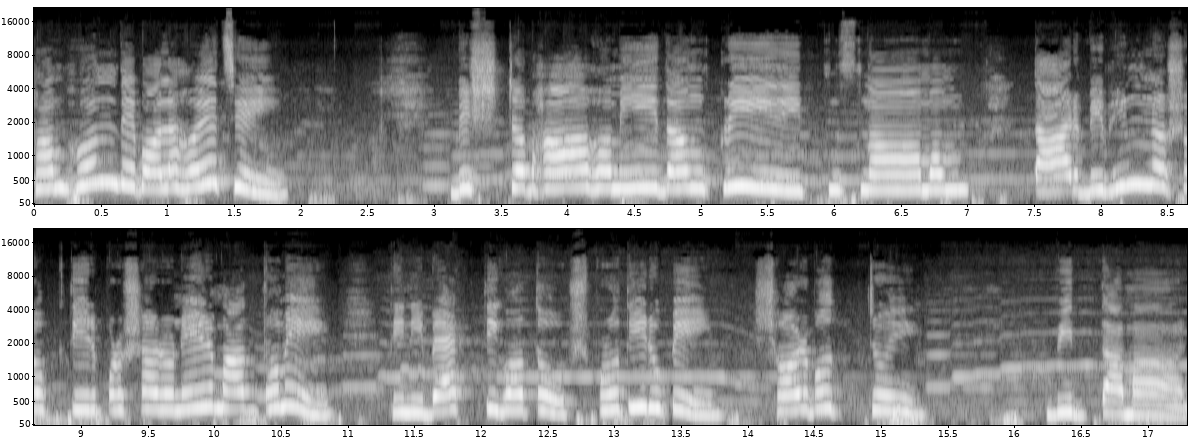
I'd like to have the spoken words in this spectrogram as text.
সম্বন্ধে বলা হয়েছে বিষ্টভাহমিদং কৃষ্ণমম। তার বিভিন্ন শক্তির প্রসারণের মাধ্যমে তিনি ব্যক্তিগত প্রতিরূপে সর্বত্রই বিদ্যমান।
